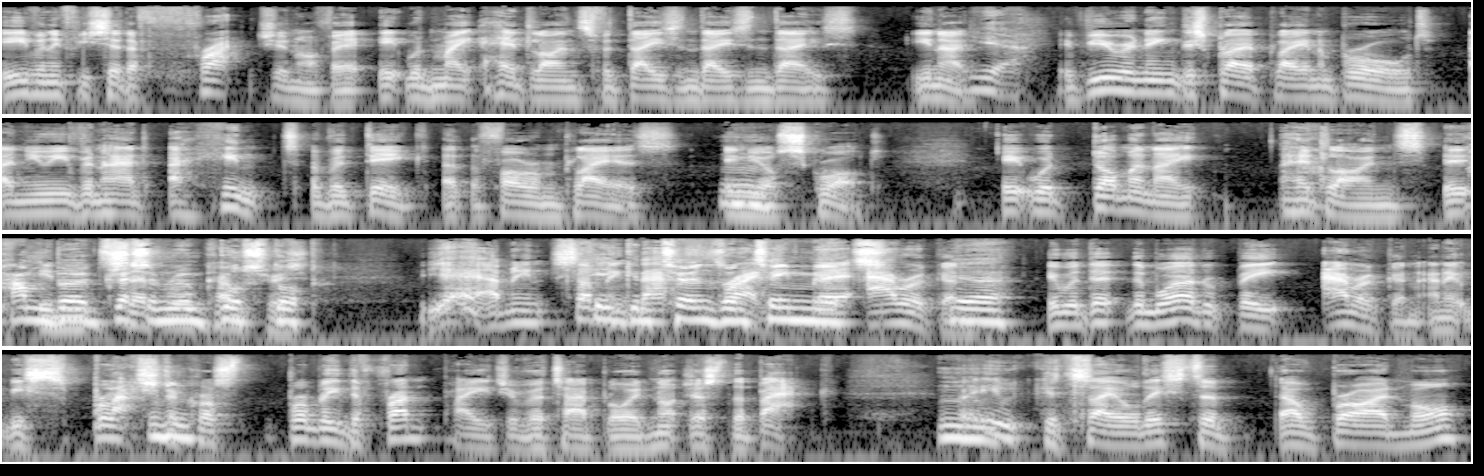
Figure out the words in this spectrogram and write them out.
even if you said a fraction of it, it would make headlines for days and days and days. You know, Yeah. If you were an English player playing abroad and you even had a hint of a dig at the foreign players in Hmm. your squad, it would dominate headlines. Hamburg dressing room bust up. Yeah, I mean something Keegan that turns on teammates. They're arrogant. Yeah. It would the, the word would be arrogant, and it would be splashed Mm-hmm. across probably the front page of a tabloid, not just the back. Mm. But he could say all this to old Brian Moore,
